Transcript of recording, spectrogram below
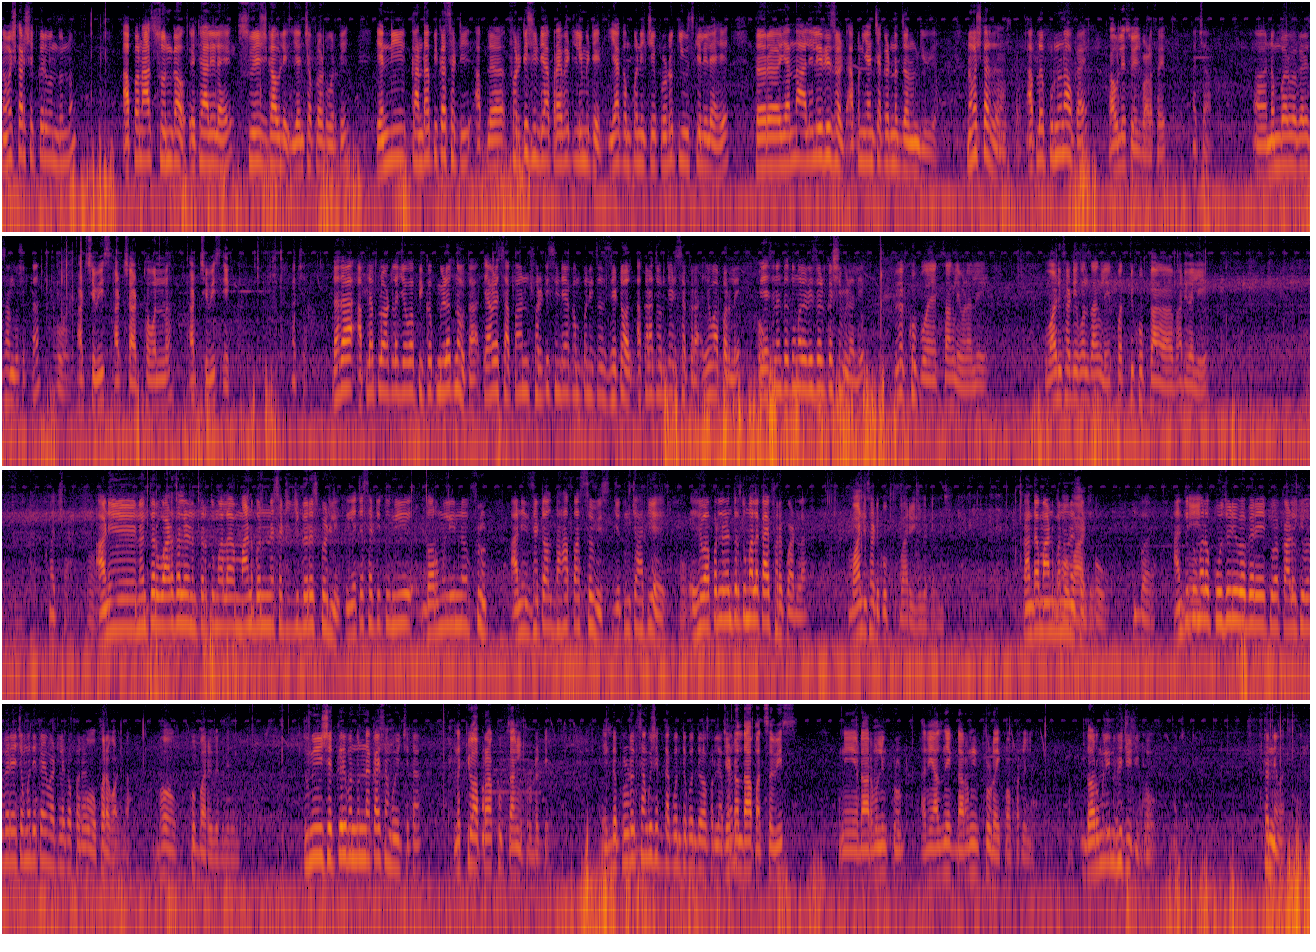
नमस्कार शेतकरी बंधूंनो. आपण आज सोनगाव येथे आलेले आहे सुयश गावले यांच्या प्लॉटवरती यांनी कांदा पिकासाठी आपल्या फर्टिस इंडिया प्रायव्हेट लिमिटेड या कंपनीचे प्रोडक्ट यूज केलेले आहे. तर यांना आलेले रिझल्ट आपण यांच्याकडनंच जाणून घेऊया. नमस्कार नमस्कार. आपलं पूर्ण नाव काय? कावले सुयश बाळासाहेब. अच्छा. नंबर वगैरे सांगू शकता? हो आठशे वीस आठशे अठ्ठावन्न आठशे वीस एक. दादा आपल्या प्लॉटला जेव्हा पिकअप मिळत नव्हता त्यावेळेस आपण फर्टिस इंडिया कंपनीचं झेटॉल अकरा चौवेचाळीस अकरा हे वापरले. हो. याच्यानंतर तुम्हाला रिझल्ट कसे मिळाले? रिझल्ट खूप चांगले मिळाले. वाढीसाठी पण चांगले पत्ती खूप भारी झाली आहे. अच्छा. हो. आणि नंतर वाढ झाल्यानंतर तुम्हाला मान बनवण्यासाठी जी गरज पडली तर याच्यासाठी तुम्ही डॉर्मुलिन फ्रूट आणि झेटॉल दहा पाच सव्वीस जे तुमच्या हाती हो. आहे हे. वापरल्यानंतर तुम्हाला काय फरक पडला मांडीसाठी खूप भारी रिझल्ट आहे. कांदा मांड हो, बनवण्यासाठी. हो. बरं. आणखी आणि- तुम्हाला कोजडी वगैरे किंवा काळोखी वगैरे याच्यामध्ये काय वाटलं का फरक? हो फरक वाटला. हो खूप भारी रिझल्ट तुम्ही शेतकरी बंधूंना काय सांगू इच्छिता? नक्की वापरा खूप चांगले प्रोडक्ट आहे. एकदा प्रोडक्ट सांगू शकता कोणते कोणते वापरले आपण? जेटॉल दहा पाच सव्वीस आणि डार्मलिंग फ्रूट आणि अजून एक डार्मलिंग फ्रूट एक वापरलेलं आहे. डॉर्मुलिन व्हिजिटी हो. धन्यवाद.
